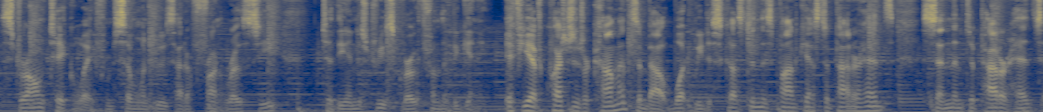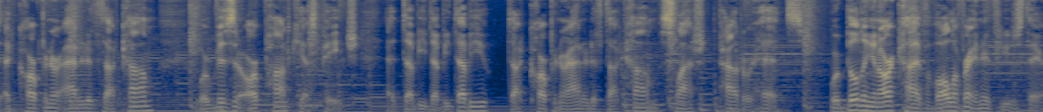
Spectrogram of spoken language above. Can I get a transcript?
Strong takeaway from someone who's had a front row seat to the industry's growth from the beginning. If you have questions or comments about what we discussed in this podcast to Powderheads, send them to powderheads at carpenteradditive.com or visit our podcast page at www.carpenteradditive.com slash powderheads. We're building an archive of all of our interviews there,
